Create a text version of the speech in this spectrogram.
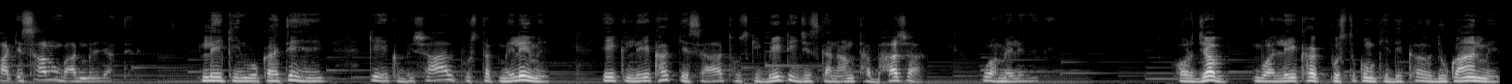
पाके सालों बाद मिल जाते थे। लेकिन वो कहते हैं कि एक विशाल पुस्तक मेले में एक लेखक के साथ उसकी बेटी, जिसका नाम था भाषा, वह मेले में गई। और जब वह लेखक पुस्तकों की दुकान में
